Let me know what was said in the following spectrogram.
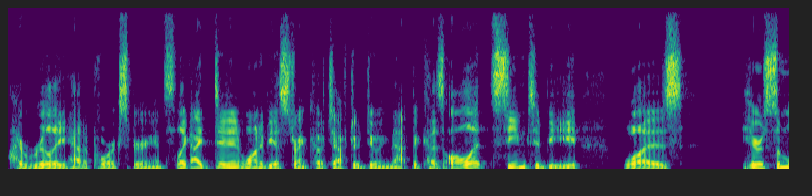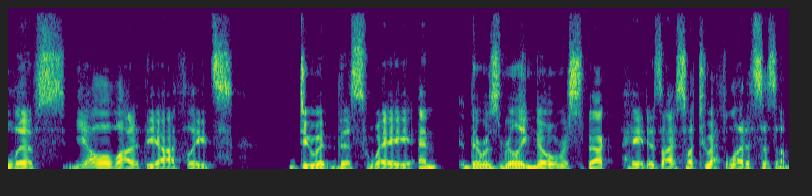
I really had a poor experience. Like I didn't want to be a strength coach after doing that because all it seemed to be was here's some lifts, yell a lot at the athletes, do it this way. And there was really no respect paid, as I saw, to athleticism.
